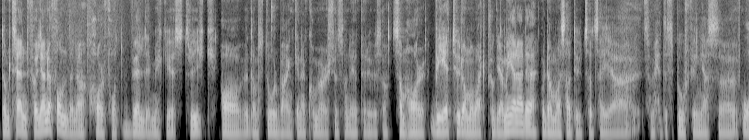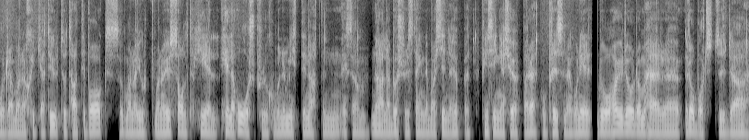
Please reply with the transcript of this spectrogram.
de trendföljande fonderna har fått väldigt mycket stryk av de storbankerna, commercial som det heter i USA, som har, vet hur de har varit programmerade och de har satt ut så att säga, som heter spoofing, alltså ordrar man har skickat ut och tagit tillbaks. Och man, har gjort, man har ju sålt hel, hela årsproduktionen mitt i natten, liksom, när alla börser är stängda, bara Kina är öppet. Det finns inga köpare och priserna går ner. Då har ju då de här eh, robotstyrda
